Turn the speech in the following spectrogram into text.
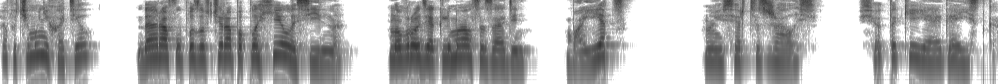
«А почему не хотел?» Да, Рафу позавчера поплохело сильно, но вроде оклемался за день. Боец! Мое сердце сжалось. Все-таки я эгоистка.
